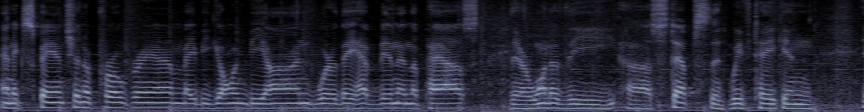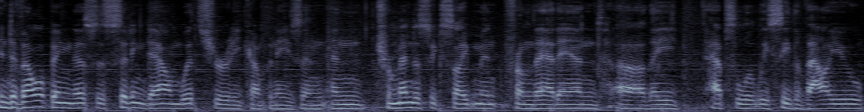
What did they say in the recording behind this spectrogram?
an expansion of program, maybe going beyond where they have been in the past. They're one of the uh, steps that we've taken in developing this is sitting down with surety companies and, and tremendous excitement from that end. Uh, they absolutely see the value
